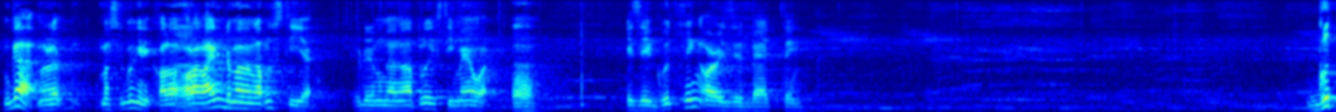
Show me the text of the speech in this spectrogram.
enggak menurut maksud gue gini kalau orang lain udah menganggap lu setia udah menganggap lu istimewa Heeh. is it a good thing or is it a bad thing? Good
